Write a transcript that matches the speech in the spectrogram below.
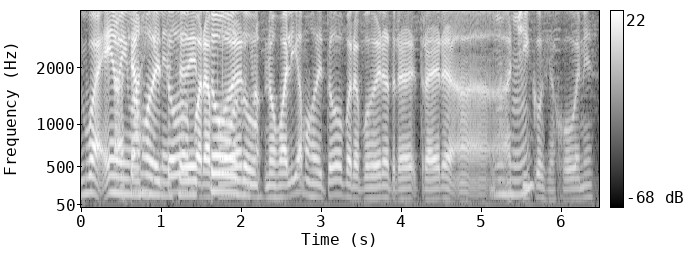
bueno, Hacíamos de todo de para todo. poder, no- nos valíamos de todo para poder atraer, traer a, chicos y a jóvenes.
